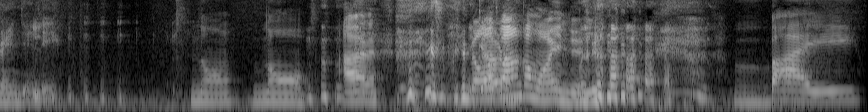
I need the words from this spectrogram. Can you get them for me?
Angeli. No, no. A ver, no van como Angeli. Bye.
